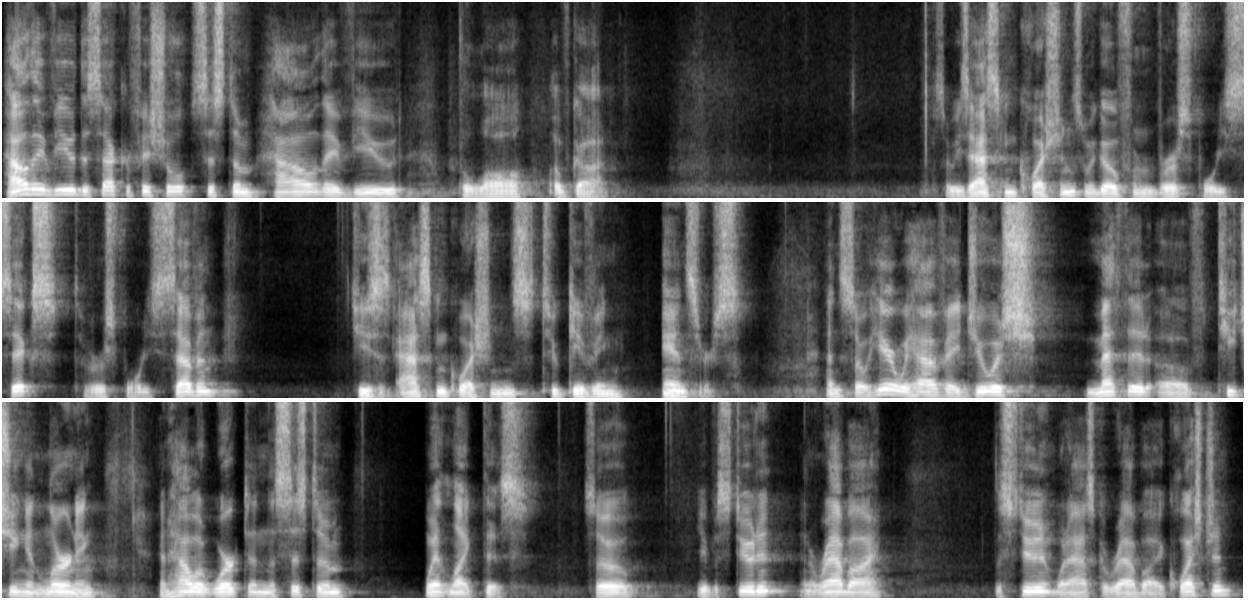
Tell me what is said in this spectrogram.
how they viewed the sacrificial system, how they viewed the law of God. So he's asking questions. We go from verse 46 to verse 47. Jesus asking questions to giving answers. And so here we have a Jewish method of teaching and learning, and how it worked in the system went like this. So you have a student and a rabbi. The student would ask a rabbi a question,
